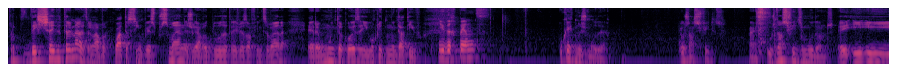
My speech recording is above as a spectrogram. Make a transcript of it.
porque deixei de treinar. Eu treinava 4 a 5 vezes por semana, jogava 2 a 3 vezes ao fim de semana, era muita coisa e um ritmo muito ativo. E de repente O que é que nos muda? É os nossos filhos. é? Os nossos filhos mudam-nos. E, e-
